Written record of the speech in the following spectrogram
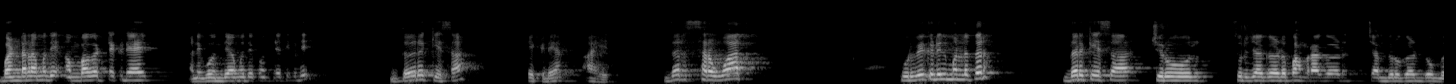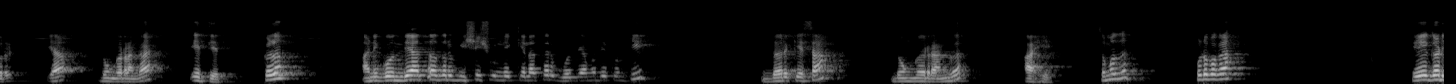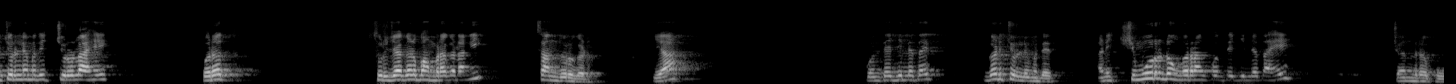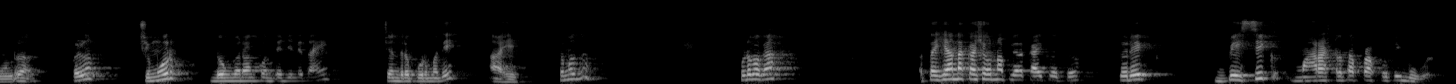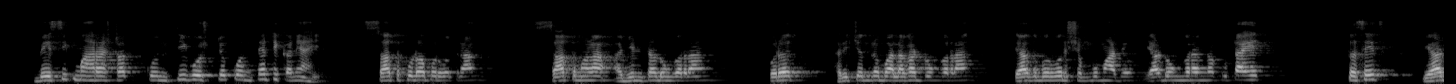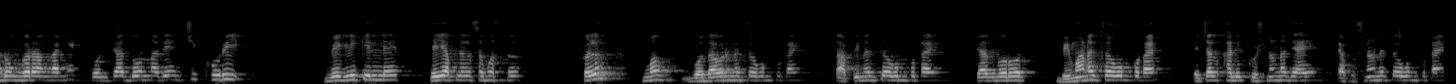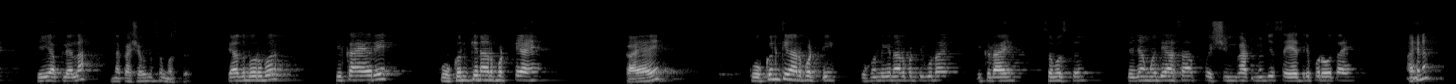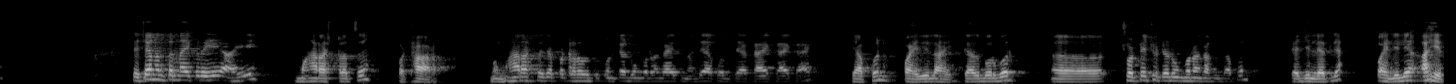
भंडारामध्ये अंबागड टेकड्या आहेत आणि गोंदियामध्ये कोणत्या तिकडे? दरकेसा टेकड्या आहेत. जर सर्वात पूर्वेकडील म्हणलं तर दरकेसा चिरोल सुरजागड भामरागड चांदूरगड डोंगर या डोंगर रांगा येतात. कळलं? आणि गोंदियाचा जर विशेष उल्लेख केला तर गोंदियामध्ये कोणती? दरकेसा डोंगर रांग आहे. समजलं? पुढे बघा. हे गडचिरोलीमध्ये चिरोला आहे. परत सुरजागड भामरागड आणि चांदूरगड या कोणत्या जिल्ह्यात आहेत? गडचिरोलीमध्ये आहेत. आणि चिमूर डोंगररांग कोणत्या जिल्ह्यात आहे? चंद्रपूर. कळलं? चिमूर डोंगररांग कोणत्या जिल्ह्यात आहे? चंद्रपूरमध्ये आहे. समजलं? पुढे बघा. आता ह्या नकाशावरून आपल्याला काय कळतं? तर एक बेसिक महाराष्ट्राचा प्राकृतिक भूगोल. बेसिक महाराष्ट्रात कोणती गोष्ट कोणत्या ठिकाणी आहे? सातपुडा पर्वतरांग सातमाळा अजिंठा डोंगररांग परत हरिश्चंद्र बालाघाट डोंगर रांग त्याचबरोबर शंभू महादेव या डोंगरांगा कुठं आहेत? तसेच या डोंगरांगांनी कोणत्या दोन नद्यांची खोरी वेगळी केलेली आहेत हेही आपल्याला समजतं. कळलं? मग गोदावरी नदीचा उगम कुठं आहे? तापी नदीचा उगम कुठं आहे? त्याचबरोबर भीमा नदीचा उगम कुठं आहे? त्याच्याच खाली कृष्णा नदी आहे त्या कृष्णा नदीचा उगम कुठं आहे? हे आपल्याला नकाशावरून समजतं. त्याचबरोबर हे काय आहे रे? कोकण किनारपट्टी आहे. काय आहे? कोकण किनारपट्टी. कोकण किनारपट्टी कुठं आहे? इकडं आहे. समजतं? त्याच्यामध्ये असा पश्चिम घाट म्हणजे सह्याद्री पर्वत आहे. आहे ना? त्याच्यानंतर ना इकडे हे आहे महाराष्ट्राचं पठार. मग महाराष्ट्राच्या पठारावरती कोणत्या डोंगररांगा आहेत? नद्या कोणत्या? काय काय काय? हे आपण पाहिलेलं आहे. त्याचबरोबर अं, छोट्या छोट्या डोंगररांगा सुद्धा आपण त्या जिल्ह्यातल्या पाहिलेल्या आहेत.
